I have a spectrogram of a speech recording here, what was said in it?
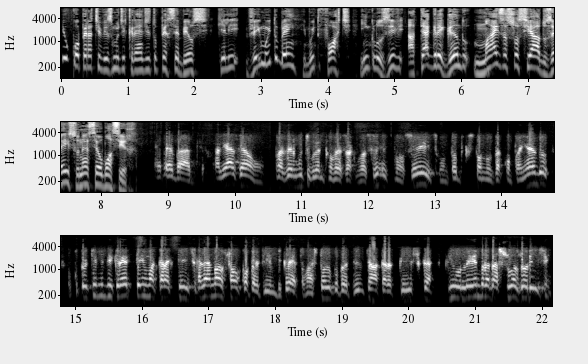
E o cooperativismo de crédito percebeu-se que ele veio muito bem e muito forte, inclusive até agregando mais associados, é isso, né, seu Moacir? É verdade. Aliás, é um prazer muito grande conversar com vocês, com vocês, com todos que estão nos acompanhando. O cooperativismo de crédito tem uma característica, aliás, não só o cooperativismo de crédito, mas todo o cooperativismo tem uma característica que o lembra das suas origens.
